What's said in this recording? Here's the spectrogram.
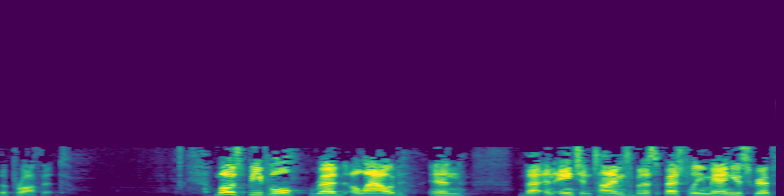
the prophet. Most people read aloud in that in ancient times, but especially manuscripts,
